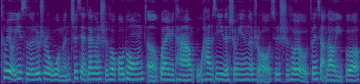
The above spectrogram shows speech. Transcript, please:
特别有意思的就是，我们之前在跟石头沟通，呃，关于他武汉记忆的声音的时候，其实石头有分享到一个。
